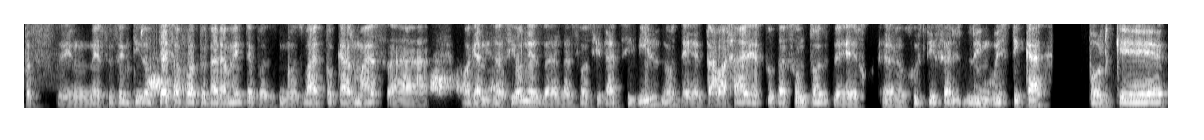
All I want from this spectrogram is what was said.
pues en este sentido, desafortunadamente, pues nos va a tocar más a organizaciones, a la sociedad civil, ¿no? De trabajar estos asuntos de eh, justicia lingüística, porque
